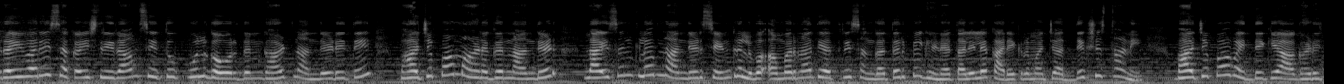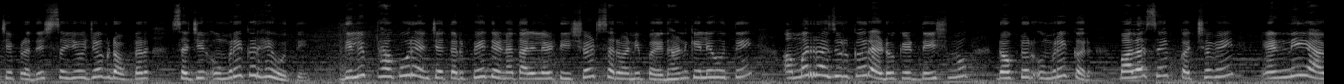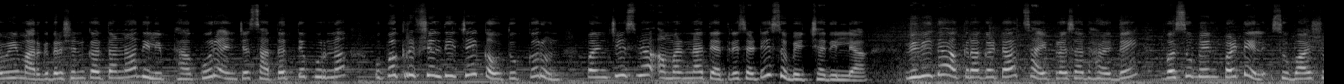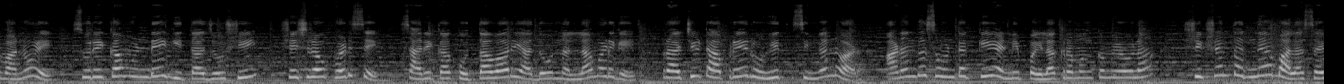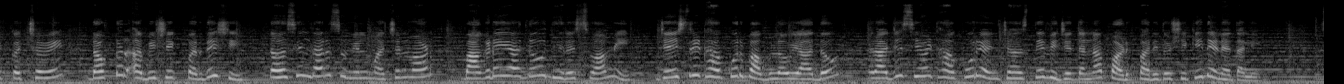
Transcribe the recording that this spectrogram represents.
रविवारी सकाळी श्रीराम सेतू पूल गोवर्धन घाट नांदेड येथे भाजपा महानगर नांदेड लायसन क्लब नांदेड सेंट्रल व अमरनाथ यात्री संघातर्फे घेण्यात आलेल्या कार्यक्रमाच्या अध्यक्षस्थानी भाजपा वैद्यकीय आघाडीचे प्रदेश संयोजक डॉक्टर सचिन उमरेकर हे होते. दिलीप ठाकूर यांच्यातर्फे देण्यात आलेले टी शर्ट सर्वांनी परिधान केले होते. अमर राजूरकर ॲडव्होकेट देशमुख डॉक्टर उमरेकर बालासाहेब कच्छवे यांनी यावेळी मार्गदर्शन करताना दिलीप ठाकूर यांच्या सातत्यपूर्ण उपक्रमशीलतेचे कौतुक करून पंचवीसव्या अमरनाथ यात्रेसाठी शुभेच्छा दिल्या. विविध अकरा गटात साईप्रसाद हळदे वसुबेन पटेल सुभाष वानोळे सुरेखा मुंडे गीता जोशी शेषराव खडसे सारिका कोतावार यादव नल्ला मडगे प्राची टापरे रोहित सिंगनवाड आनंद सोनटक्के यांनी पहिला क्रमांक मिळवला. शिक्षण तज्ज्ञ बालासाहेब कच्छवे डॉक्टर अभिषेक परदेशी तहसीलदार सुनील मचनवाड बागडे यादव धीरज स्वामी जयश्री ठाकूर बाबूराव यादव राजेसिंह ठाकूर यांच्या हस्ते विजेत्यांना पाड- पारितोषिके देण्यात आली.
